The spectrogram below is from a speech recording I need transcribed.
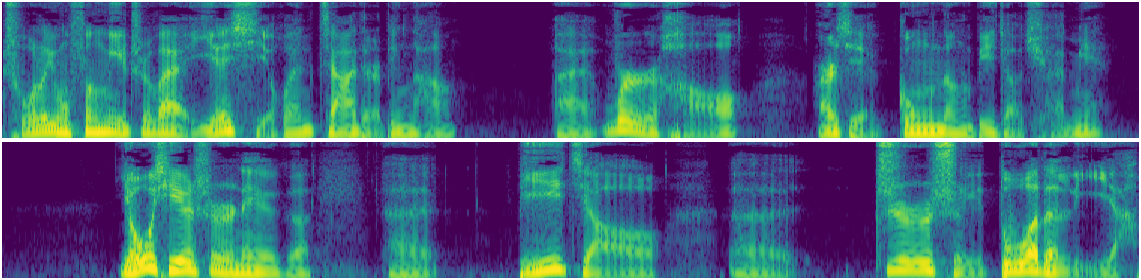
除了用蜂蜜之外，也喜欢加点冰糖，哎，味儿好，而且功能比较全面。尤其是那个呃比较呃汁水多的梨呀，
